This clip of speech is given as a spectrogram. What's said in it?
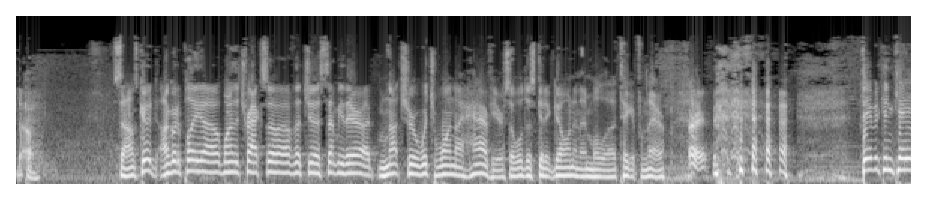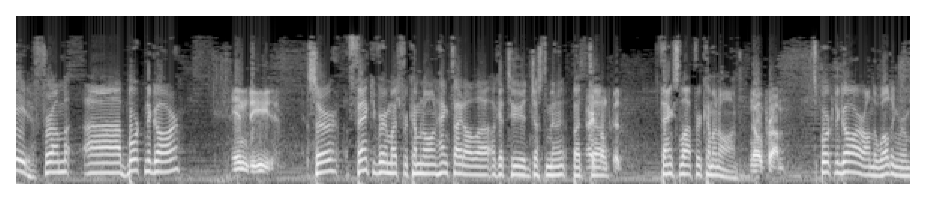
So. Okay. Sounds good. I'm going to play uh, one of the tracks uh, that you sent me there. I'm not sure which one I have here, so we'll just get it going and then we'll uh, take it from there. All right. David Kinkade from uh, Borknagar. Indeed. Sir, thank you very much for coming on. Hang tight. I'll, uh, I'll get to you in just a minute. But right. uh, Sounds good. thanks a lot for coming on. No problem. It's Borknagar on the Welding Room.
